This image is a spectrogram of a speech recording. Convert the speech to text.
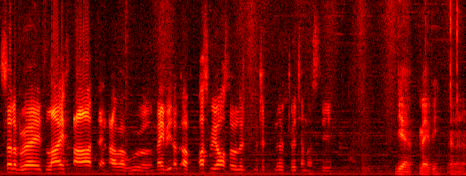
celebrate life, art, and our rule. Maybe, uh, uh, possibly also leg- leg- legitimacy. Yeah, maybe. I don't know.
